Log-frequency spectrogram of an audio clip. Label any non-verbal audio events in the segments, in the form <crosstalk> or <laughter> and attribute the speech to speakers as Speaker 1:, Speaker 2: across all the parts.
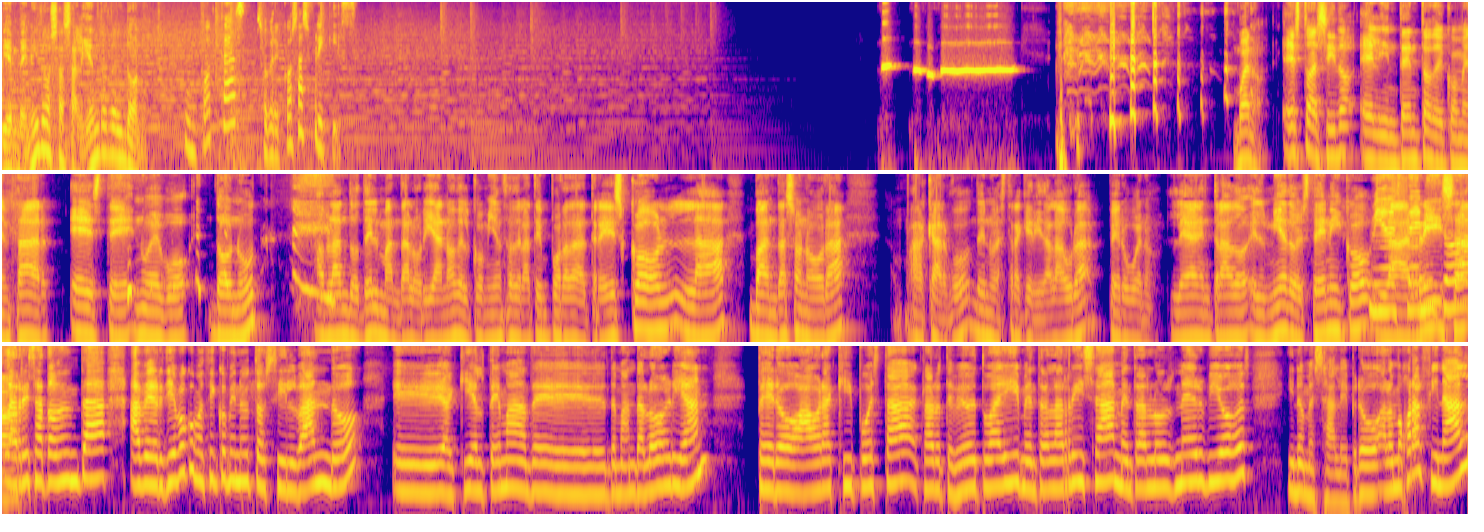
Speaker 1: Bienvenidos a Saliendo del Donut.
Speaker 2: Un podcast sobre cosas frikis.
Speaker 1: Bueno, esto ha sido el intento de comenzar este nuevo Donut hablando del Mandaloriano del comienzo de la temporada 3 con la banda sonora a cargo de nuestra querida Laura, pero bueno, le ha entrado el miedo escénico,
Speaker 2: Miedo
Speaker 1: la
Speaker 2: escénico,
Speaker 1: risa.
Speaker 2: la risa tonta. A ver, llevo como cinco minutos silbando eh, aquí el tema de, de Mandalorian, pero ahora aquí puesta, claro, te veo tú ahí, me entra la risa, me entran los nervios y no me sale. Pero a lo mejor al final,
